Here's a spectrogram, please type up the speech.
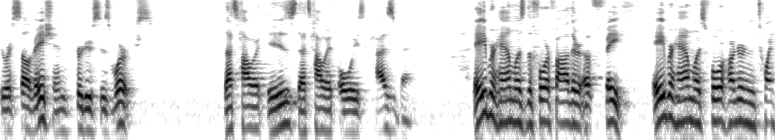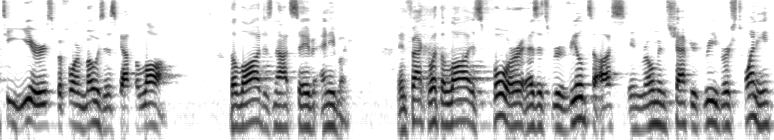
Your salvation produces works. That's how it is. That's how it always has been. Abraham was the forefather of faith. Abraham was 420 years before Moses got the law. The law does not save anybody. In fact, what the law is for, as it's revealed to us in Romans chapter 3, verse 20,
